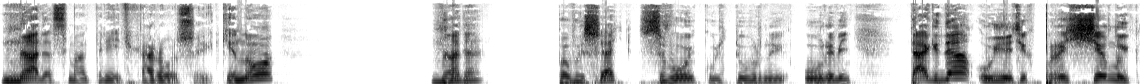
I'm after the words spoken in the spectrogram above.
надо смотреть хорошее кино, надо повышать свой культурный уровень. Тогда у этих прощелык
